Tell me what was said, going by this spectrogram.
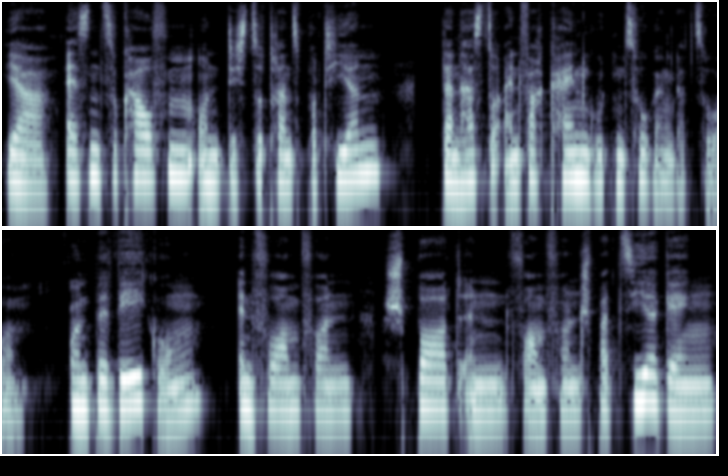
ja, Essen zu kaufen und dich zu transportieren, dann hast du einfach keinen guten Zugang dazu. Und Bewegung in Form von Sport, in Form von Spaziergängen,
